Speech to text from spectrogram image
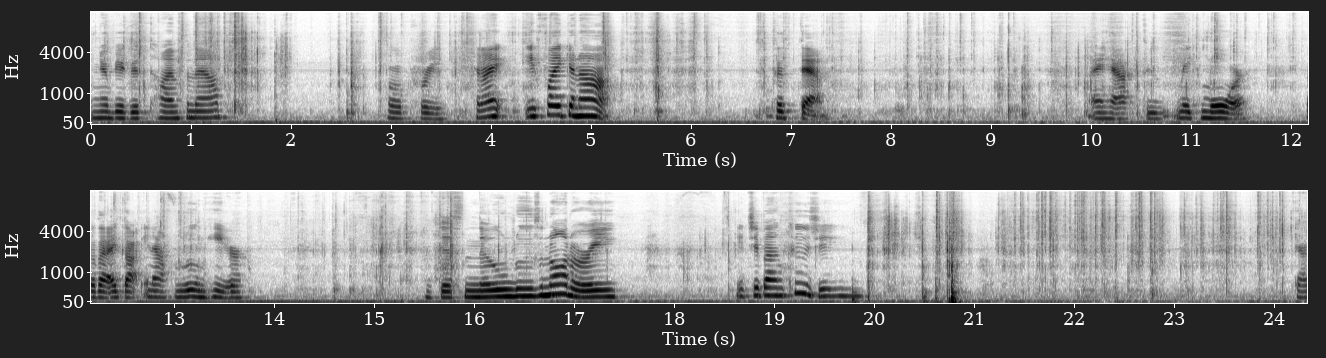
Maybe be a good time for now For free. Can I, if I cannot put them, I have to make more so that I got enough room here. Just no lose lottery. 一番くじ。100枚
